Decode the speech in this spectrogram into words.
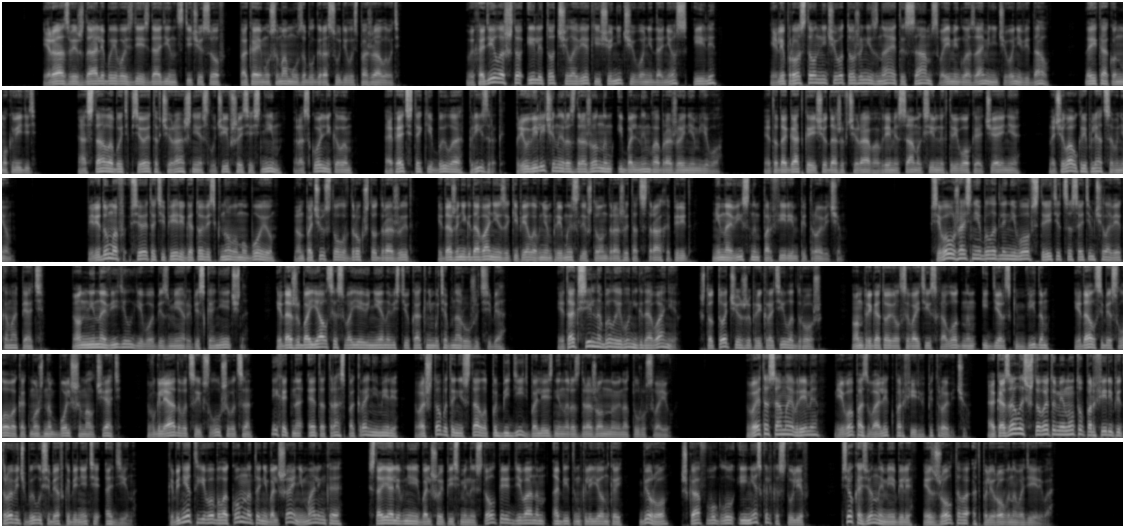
И разве ждали бы его здесь до одиннадцати часов, пока ему самому заблагорассудилось пожаловать? Выходило, что или тот человек еще ничего не донес, или... Или просто он ничего тоже не знает и сам своими глазами ничего не видал. Да и как он мог видеть? А стало быть, все это вчерашнее, случившееся с ним, Раскольниковым, опять-таки было призрак, преувеличенный раздраженным и больным воображением его. Эта догадка еще даже вчера, во время самых сильных тревог и отчаяния, начала укрепляться в нем. Передумав все это теперь и готовясь к новому бою, он почувствовал вдруг, что дрожит, и даже негодование закипело в нем при мысли, что он дрожит от страха перед ненавистным Порфирием Петровичем. Всего ужаснее было для него встретиться с этим человеком опять. Он ненавидел его без меры, бесконечно, и даже боялся своей ненавистью как-нибудь обнаружить себя. И так сильно было его негодование, что тотчас же прекратила дрожь. Он приготовился войти с холодным и дерзким видом и дал себе слово как можно больше молчать, вглядываться и вслушиваться, и хоть на этот раз, по крайней мере, во что бы то ни стало победить болезненно раздраженную натуру свою. В это самое время его позвали к Порфирию Петровичу. Оказалось, что в эту минуту Порфирий Петрович был у себя в кабинете один. Кабинет его была комната небольшая, не маленькая. Стояли в ней большой письменный стол перед диваном, обитым клеенкой, бюро, шкаф в углу и несколько стульев. Все казенной мебели из желтого отполированного дерева.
